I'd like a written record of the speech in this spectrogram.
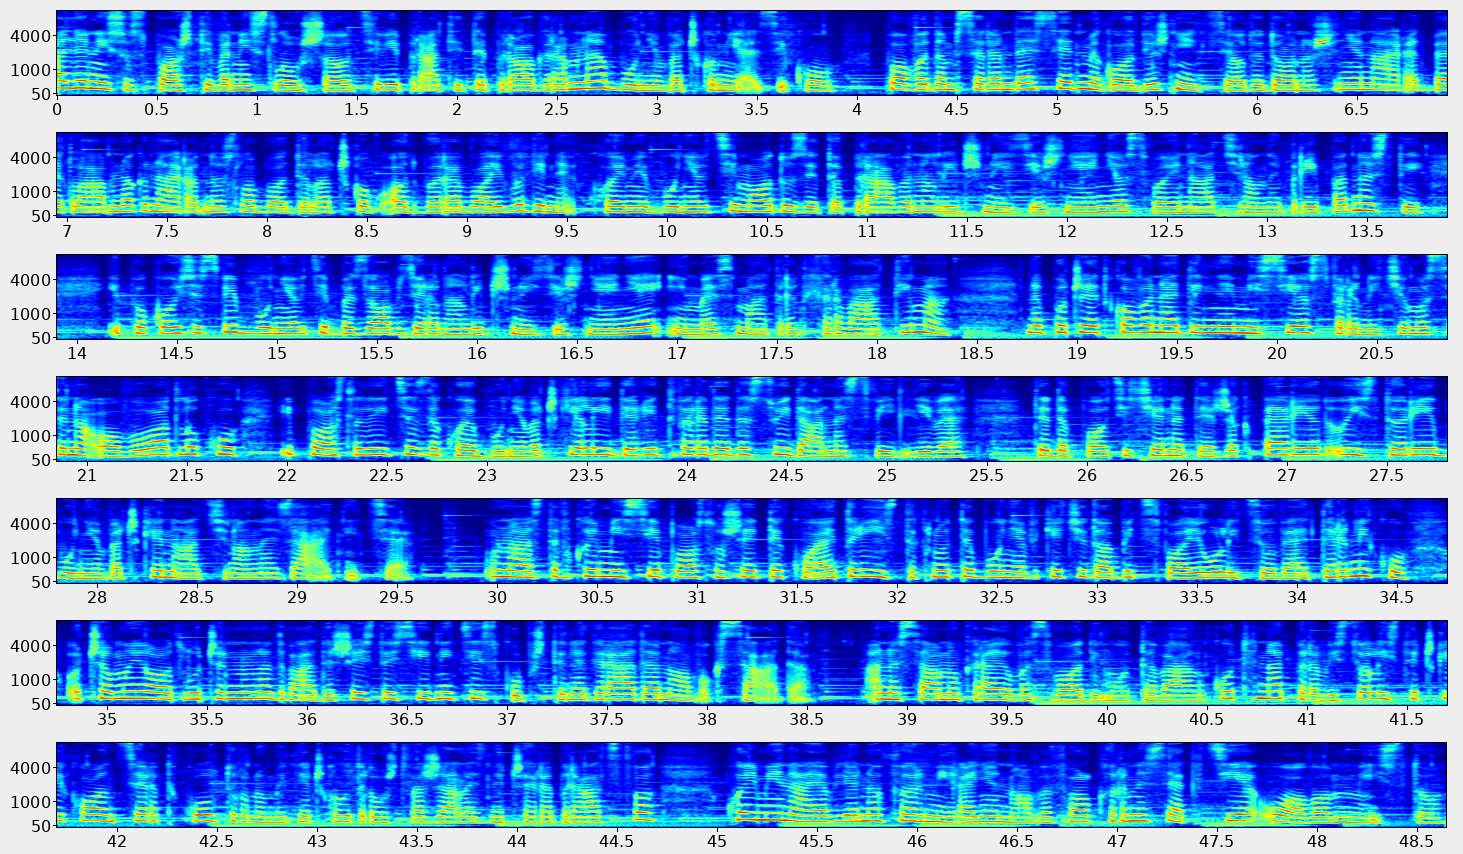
Hvaljeni su spoštivani slušalci, vi pratite program na bunjevačkom jeziku. Povodom 77. godišnjice od donošenja naredbe glavnog narodno-slobodilačkog odbora Vojvodine, kojim je bunjevcima oduzeto pravo na lično izjašnjenje o svojoj nacionalnoj pripadnosti i po kojoj se svi bunjevci bez obzira na lično izjašnjenje ime smatrat Hrvatima, na početku ove nedeljne emisije osvrnit ćemo se na ovu odluku i posledice za koje bunjevački lideri tvrde da su i danas vidljive, te da podsjeće na težak period u istoriji bunjevačke nacionalne zajednice. U nastavku emisije poslušajte koje tri istaknute bunjevke će dobiti svoju ulicu u Veterniku, o čemu je odlučeno na 26. sjednici Skupštine grada Novog Sada. A na samom kraju vas vodimo u Tavankut na prvi solistički koncert Kulturno-umetničkog društva Železničara Bratstvo, kojim je najavljeno formiranje nove folklorne sekcije u ovom mistu.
